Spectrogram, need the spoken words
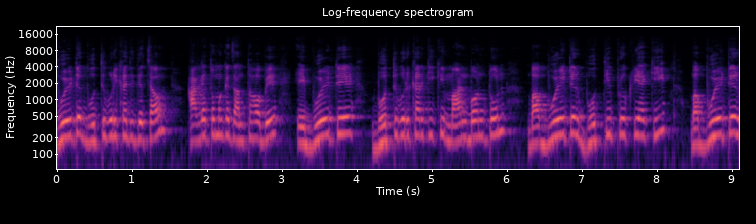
বুয়েটে ভর্তি পরীক্ষা দিতে চাও আগে তোমাকে জানতে হবে, এই বুয়েটে ভর্তি পরীক্ষার কী কী মান বন্টন বা বুয়েটের ভর্তি প্রক্রিয়া কি বা বুয়েটের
